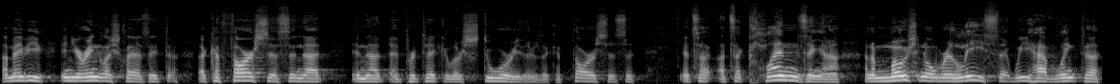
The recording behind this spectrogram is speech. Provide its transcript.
Uh, maybe in your English class, a, a catharsis in that, in that uh, particular story. There's a catharsis. It, it's, a, it's a cleansing, a, an emotional release that we have linked to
